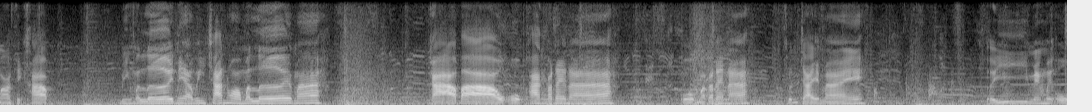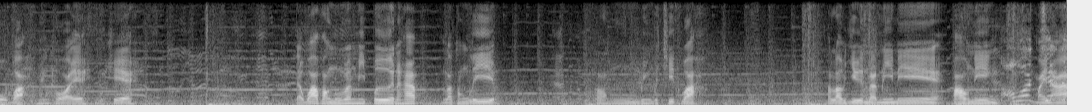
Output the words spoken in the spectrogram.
มาสิครับ วิ่งมาเลยเนี่ยวิ่งชาร์จหอมาเลยมากาเปล่าโอบข้างก็ได้นะ โอบมาก็ได้นะ สนใจไหมเฮ้ยแม่งไม่โอบว่ะแม่งถอยโอเค แต่ว่าฝั่งนู้นมันมีปืนนะครับ เราต้องรีบ ต้องวิ่งประชิดว่ะ ถ้าเรายืนแบบนี้นี่เป้านิ่งไม่นะ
